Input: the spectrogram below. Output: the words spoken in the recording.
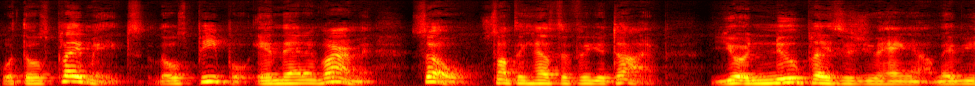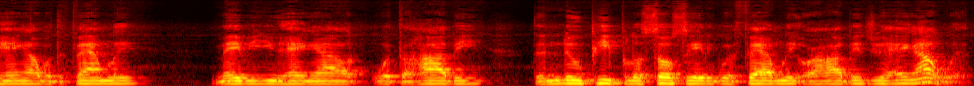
with those playmates, those people in that environment. So something has to fill your time. Your new places you hang out. Maybe you hang out with the family. Maybe you hang out with a hobby. The new people associated with family or hobbies you hang out with.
